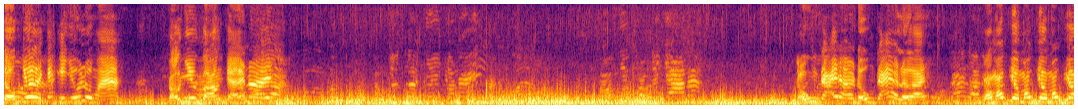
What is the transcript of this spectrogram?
Cho tuột dưới là cắt cái dưới luôn à. Còn nhiêu còn kệ nó đi. Đủ con trái thôi, đủ con trái là được rồi. Còn móc vô móc vô móc vô.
